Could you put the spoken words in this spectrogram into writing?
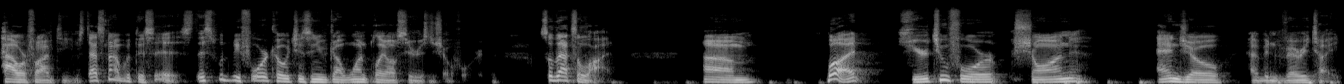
Power Five teams. That's not what this is. This would be four coaches and you've got one playoff series to show for it. So that's a lot. Um, but heretofore, Sean and Joe have been very tight.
